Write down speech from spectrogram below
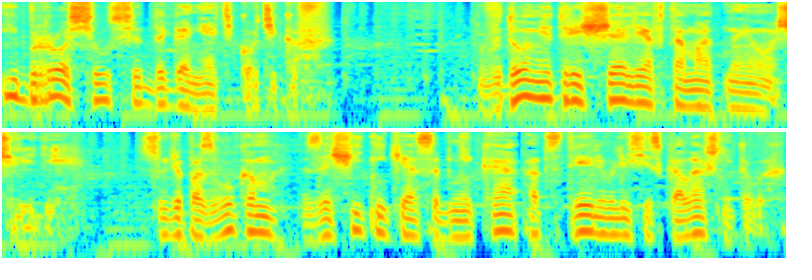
и бросился догонять котиков. В доме трещали автоматные очереди. Судя по звукам, защитники особняка отстреливались из калашниковых.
